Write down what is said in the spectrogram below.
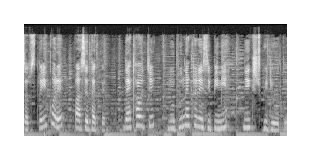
সাবস্ক্রাইব করে পাশে থাকবেন দেখা হচ্ছে নতুন একটা রেসিপি নিয়ে নেক্সট ভিডিওতে।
